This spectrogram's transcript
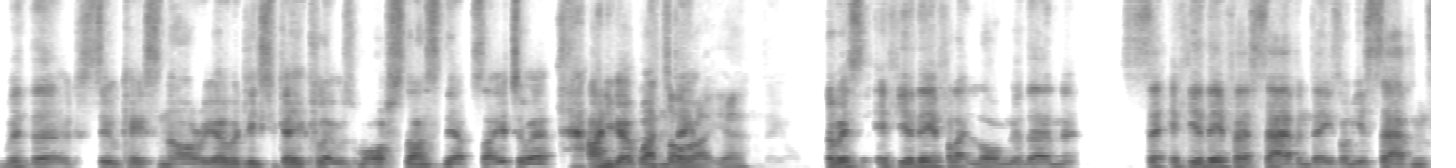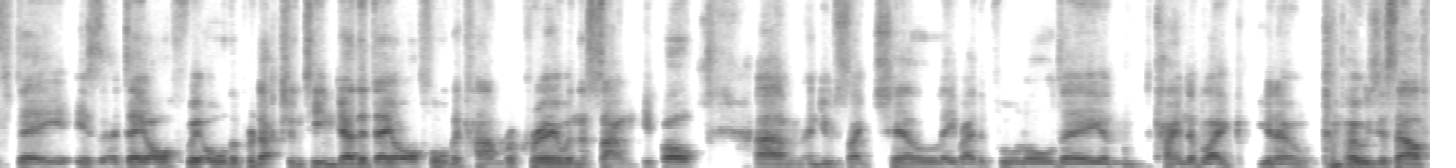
with the suitcase scenario, at least you get your clothes washed. That's the upside to it, and you get one That's day. all right, yeah. So it's, if you're there for like longer than if you're there for seven days, on your seventh day is a day off where all the production team get a day off, all the camera crew and the sound people, um, and you just like chill, lay by the pool all day, and kind of like you know compose yourself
